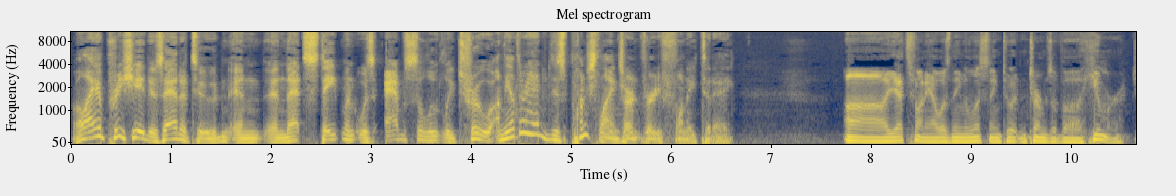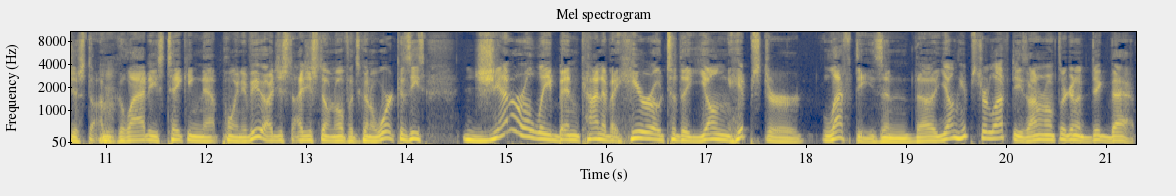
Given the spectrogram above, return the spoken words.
Well, I appreciate his attitude, and, and that statement was absolutely true. On the other hand, his punchlines aren't very funny today. Uh, yeah, it's funny. I wasn't even listening to it in terms of uh, humor. Just, I'm glad he's taking that point of view. I just, I just don't know if it's going to work because he's generally been kind of a hero to the young hipster lefties, and the young hipster lefties. I don't know if they're going to dig that.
